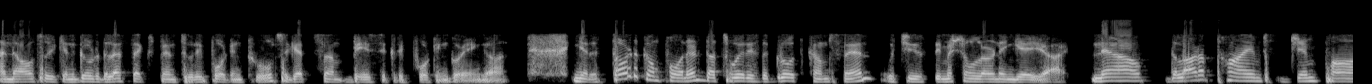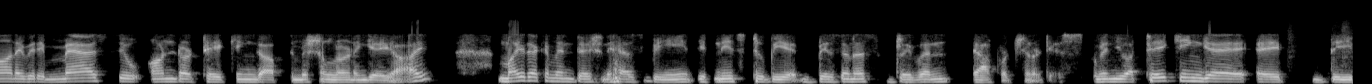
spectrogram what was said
And also you can go to the less expensive reporting tools to get some basic reporting going on. Yeah, the third component, that's where is the growth comes in, which is the machine learning AI. Now, a lot of times jump on a very massive undertaking of the machine learning AI. My recommendation has been it needs to be a business driven opportunities. When you are taking a, a the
